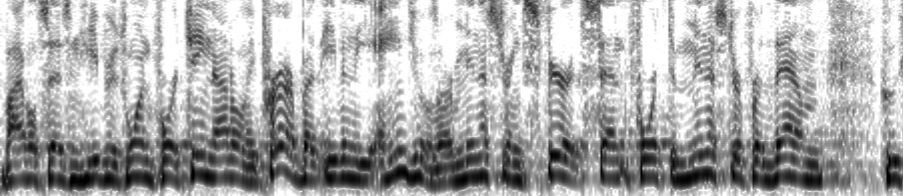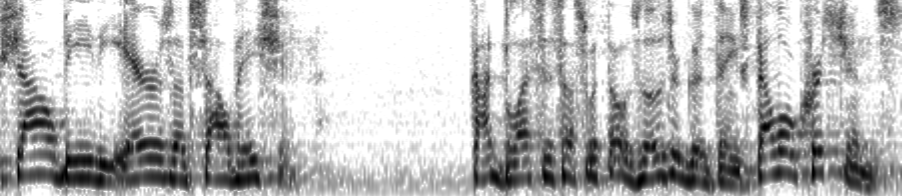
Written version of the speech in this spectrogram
Bible says in Hebrews 1:14 not only prayer but even the angels are ministering spirits sent forth to minister for them who shall be the heirs of salvation. God blesses us with those. Those are good things. Fellow Christians.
